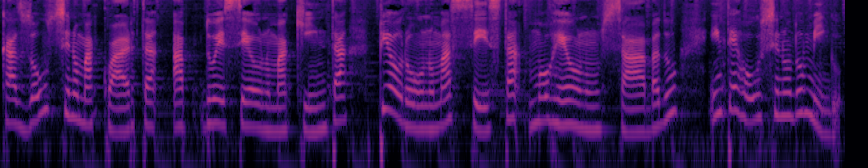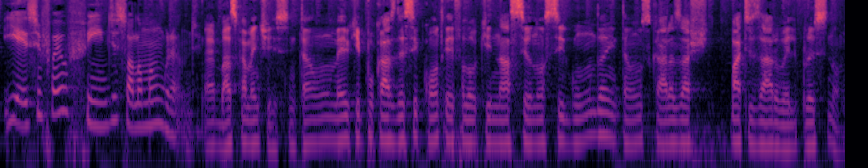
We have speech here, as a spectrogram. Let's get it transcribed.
casou-se numa quarta, adoeceu numa quinta, piorou numa sexta, morreu num sábado, enterrou-se no domingo. E esse foi o fim de Solomon Grande. É basicamente isso. Então, meio que por causa desse conto que ele falou que nasceu na segunda, então os caras batizaram ele por esse nome.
